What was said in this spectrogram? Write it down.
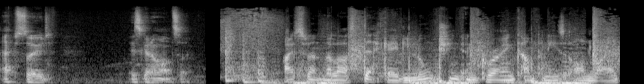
episode is going to answer. I've spent the last decade launching and growing companies online,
